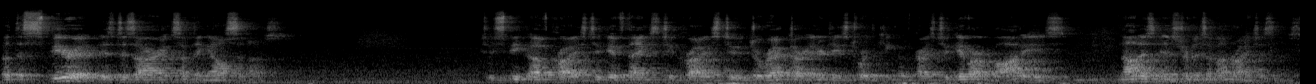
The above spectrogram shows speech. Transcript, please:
But the Spirit is desiring something else in us. To speak of Christ, to give thanks to Christ, to direct our energies toward the kingdom of Christ, to give our bodies not as instruments of unrighteousness,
